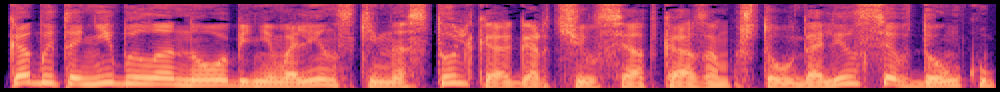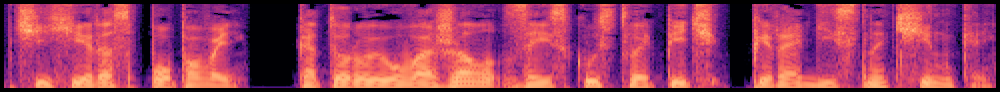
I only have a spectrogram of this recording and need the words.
Как бы то ни было, но Беневоленский настолько огорчился отказом, что удалился в дом купчихи Распоповой, которую уважал за искусство печь пироги с начинкой.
